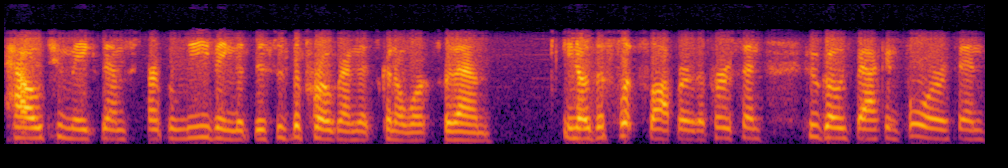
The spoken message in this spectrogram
how to make them start believing that this is the program that's going to work for them you know the flip flopper the person who goes back and forth and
